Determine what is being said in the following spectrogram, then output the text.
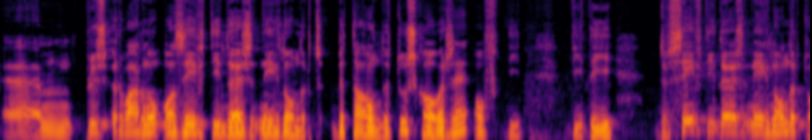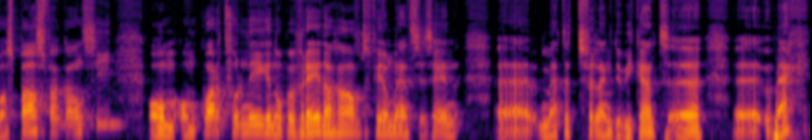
Ehm, plus, er waren ook maar 17.900 betalende toeschouwers, hè, of die, die, die Dus 17.900, het was paasvakantie, om, om kwart voor negen op een vrijdagavond. Veel mensen zijn uh, met het verlengde weekend uh, weg.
